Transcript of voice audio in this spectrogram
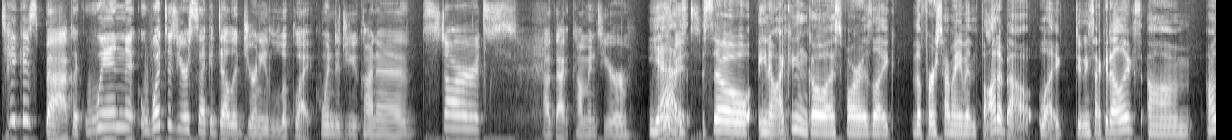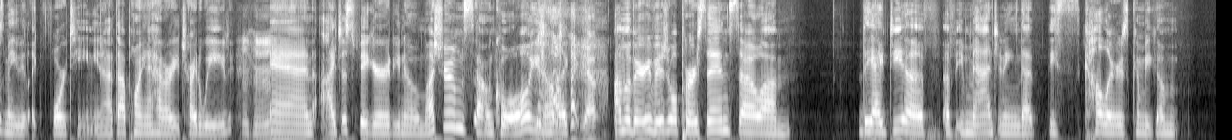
take us back. Like when what does your psychedelic journey look like? When did you kind of start? How'd that come into your Yeah. orbit? So, you know, I can go as far as like the first time I even thought about like doing psychedelics. Um, I was maybe like 14. You know, at that point I had already tried weed and I just figured, you know, mushrooms sound cool. You know, like Yep. I'm a very visual person. So, um, the idea of, of imagining that these colors can become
